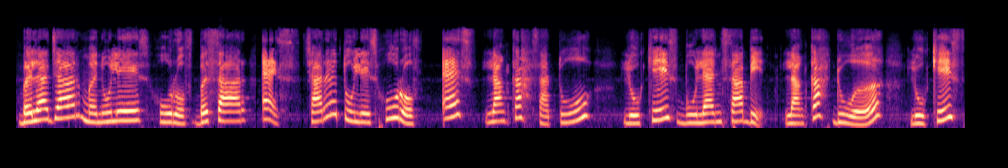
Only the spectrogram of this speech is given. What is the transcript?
Belajar menulis huruf besar S. Cara tulis huruf S. Langkah satu, lukis bulan sabit. Langkah dua, lukis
